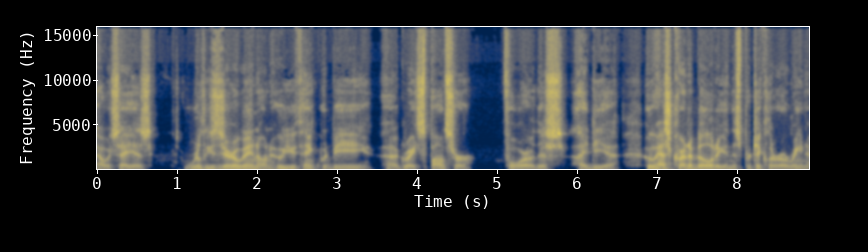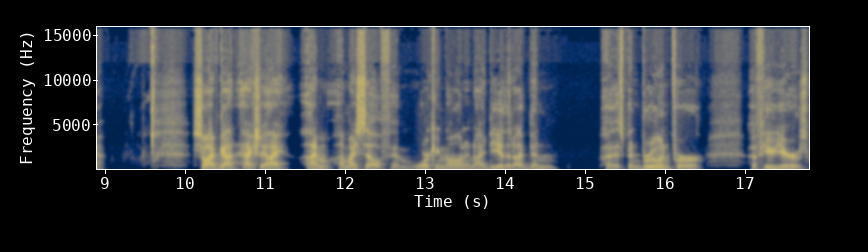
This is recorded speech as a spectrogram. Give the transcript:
i would say is really zero in on who you think would be a great sponsor for this idea. Who has credibility in this particular arena? So i've got actually i i'm i myself am working on an idea that i've been uh, it's been brewing for a few years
